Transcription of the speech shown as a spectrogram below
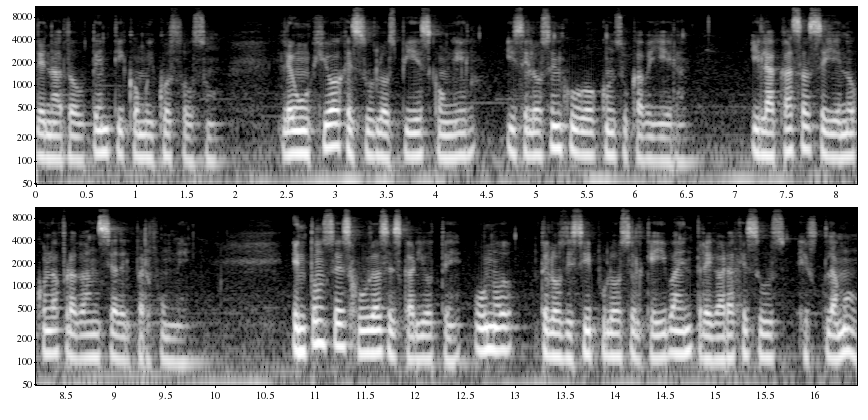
de nardo auténtico muy costoso, le ungió a Jesús los pies con él y se los enjugó con su cabellera, y la casa se llenó con la fragancia del perfume. Entonces Judas Iscariote, uno de los discípulos, el que iba a entregar a Jesús, exclamó,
